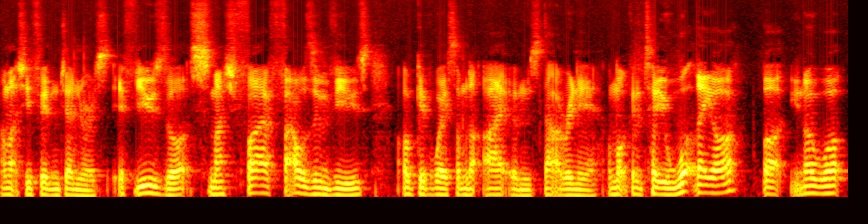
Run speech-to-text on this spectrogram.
I'm actually feeling generous. If you lot smash 5,000 views, I'll give away some of the items that are in here. I'm not going to tell you what they are, but you know what?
